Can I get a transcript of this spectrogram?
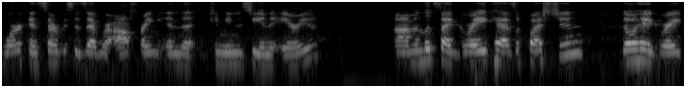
work and services that we're offering in the community in the area. Um, it looks like Greg has a question. Go ahead, Greg.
